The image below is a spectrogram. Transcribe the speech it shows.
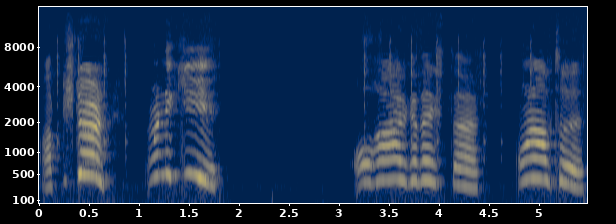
64. 12. Oha arkadaşlar. 16.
